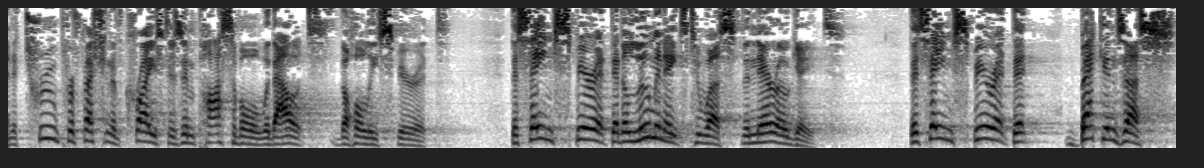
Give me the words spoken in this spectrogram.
And a true profession of Christ is impossible without the Holy Spirit. The same Spirit that illuminates to us the narrow gate. The same Spirit that beckons us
